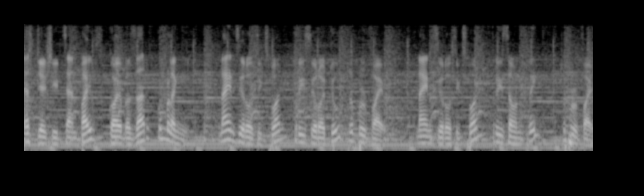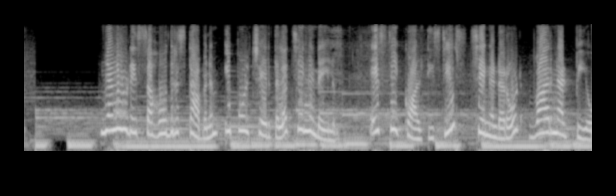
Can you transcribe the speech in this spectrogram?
S J sheets and pipes Koya Bazar Kumbalangi nine zero six one three zero two triple five nine zero six one three seven three triple five ഞങ്ങളുടെ സഹോദര സ്ഥാപനം ഇപ്പോൾ ചേർത്തല ചെങ്ങണ്ടയിലും. S T quality steels Chenganda road Varanad P O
